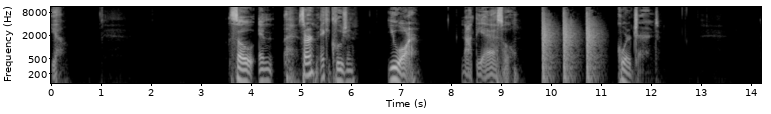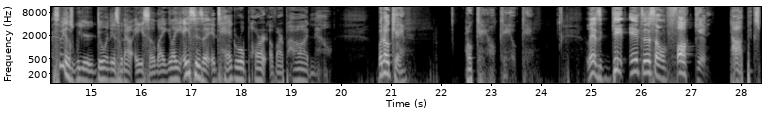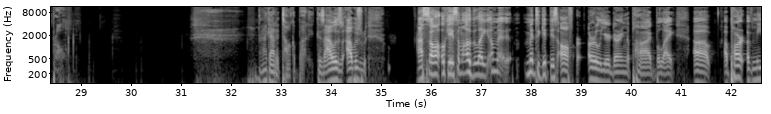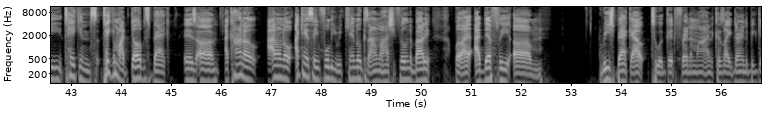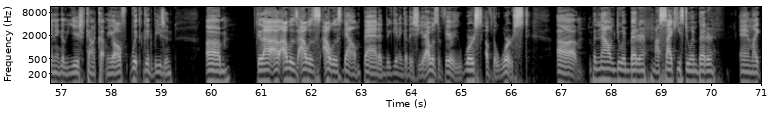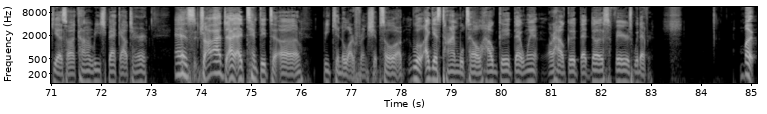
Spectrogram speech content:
yeah. So, in sir, in conclusion, you are not the asshole. Court adjourned. It feels weird doing this without Asa. Like, like Asa is an integral part of our pod now. But okay, okay, okay, okay. Let's get into some fucking topics, bro. I gotta talk about it because I was, I was, I saw. Okay, some other like I'm meant to get this off earlier during the pod, but like uh, a part of me taking taking my dubs back is uh, I kind of I don't know I can't say fully rekindled because I don't know how she feeling about it, but I I definitely um reached back out to a good friend of mine because like during the beginning of the year she kind of cut me off with good reason. Um, because I, I, I was I was I was down bad at the beginning of this year. I was the very worst of the worst. Um, but now I'm doing better. My psyche's doing better, and like yeah, so I kind of reached back out to her, and I, I, I attempted to uh rekindle our friendship. So uh, well, I guess time will tell how good that went or how good that does fares, whatever. But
